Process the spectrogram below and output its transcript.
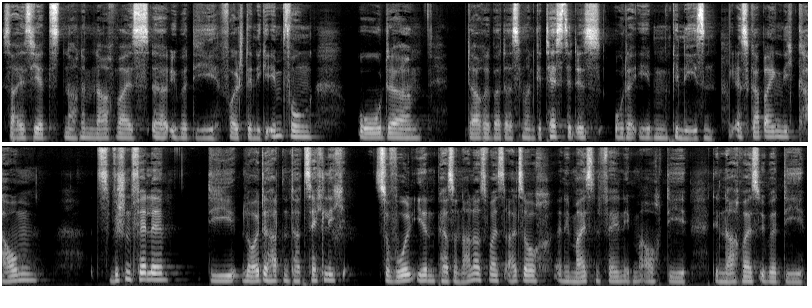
sei es jetzt nach einem Nachweis äh, über die vollständige Impfung oder darüber, dass man getestet ist oder eben genesen. Es gab eigentlich kaum Zwischenfälle. Die Leute hatten tatsächlich sowohl ihren Personalausweis als auch in den meisten Fällen eben auch die, den Nachweis über die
